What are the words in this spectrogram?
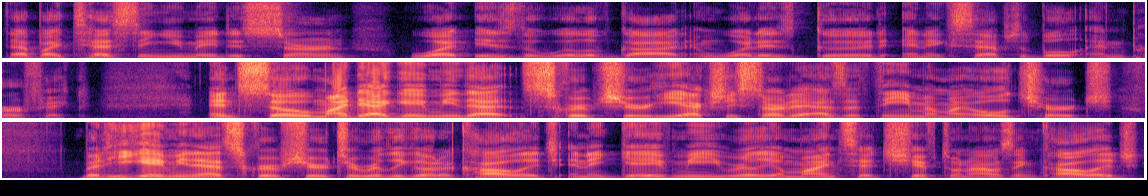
that by testing you may discern what is the will of God and what is good and acceptable and perfect. And so my dad gave me that scripture. He actually started as a theme at my old church, but he gave me that scripture to really go to college. And it gave me really a mindset shift when I was in college.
